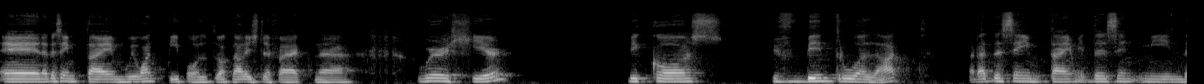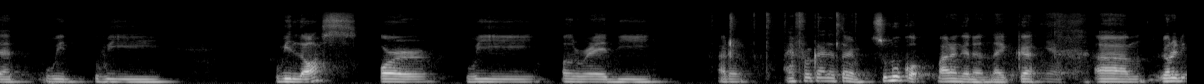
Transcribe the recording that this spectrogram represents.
And at the same time, we want people to acknowledge the fact that we're here because we've been through a lot. But at the same time, it doesn't mean that we we we lost or we already I don't I forgot the term. Sumuko, parang ganun. Like, uh, yeah. um, we already,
